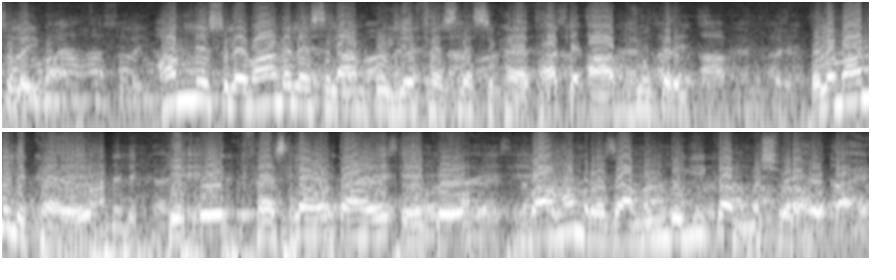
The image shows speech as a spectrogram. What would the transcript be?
سلیمان ہم نے سلیمان علیہ السلام کو یہ فیصلہ سکھایا تھا کہ آپ یوں کریں۔ علماء نے لکھا ہے کہ ایک فیصلہ ہوتا ہے ایک باہم رضامندگی کا مشورہ ہوتا ہے۔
